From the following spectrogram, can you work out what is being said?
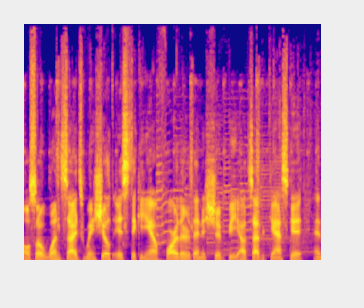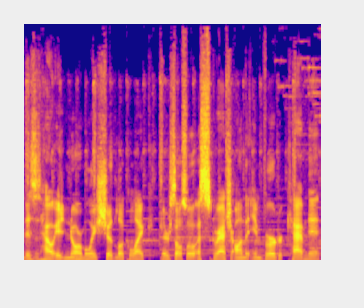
Also, one side's windshield is sticking out farther than it should be outside the gasket, and this is how it normally should look like. There's also a scratch on the inverter cabinet,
